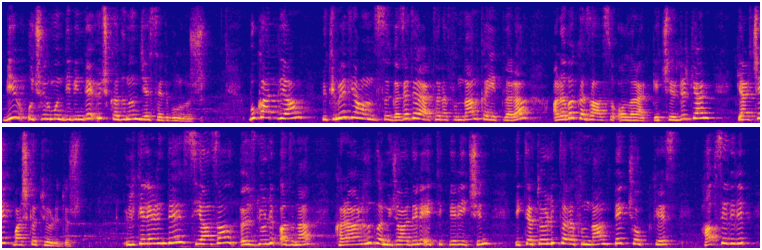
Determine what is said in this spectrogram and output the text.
bir uçurumun dibinde üç kadının cesedi bulunur. Bu katliam hükümet yanlısı gazeteler tarafından kayıtlara araba kazası olarak geçirilirken gerçek başka türlüdür. Ülkelerinde siyasal özgürlük adına kararlılıkla mücadele ettikleri için diktatörlük tarafından pek çok kez hapsedilip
